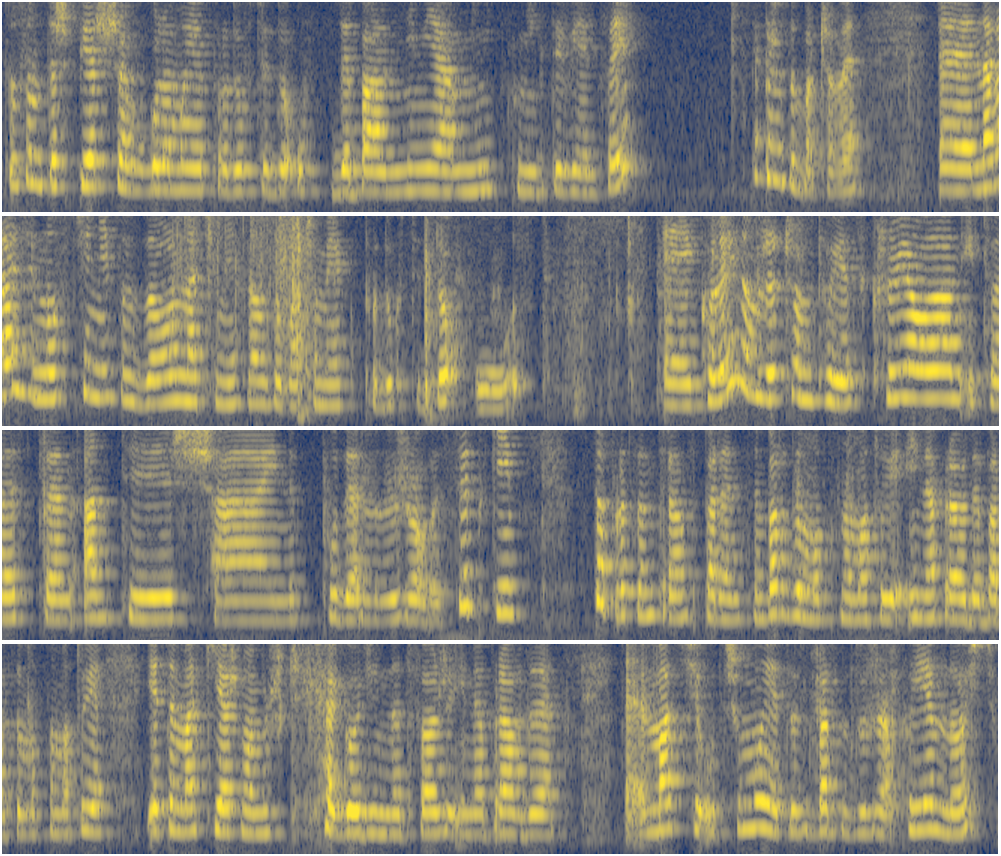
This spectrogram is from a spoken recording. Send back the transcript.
To są też pierwsze w ogóle moje produkty do ust The Balm. Nie miałam nic nigdy więcej. Także zobaczymy. E, na razie no z cieni jestem zadowolona, cienie znam, zobaczymy jak produkty do ust. E, kolejną rzeczą to jest Kryolan i to jest ten Anti-Shine puder ryżowy sypki. 100% transparentny, bardzo mocno matuje i naprawdę bardzo mocno matuje. Ja ten makijaż mam już kilka godzin na twarzy i naprawdę e, mat się utrzymuje, to jest bardzo duża pojemność.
